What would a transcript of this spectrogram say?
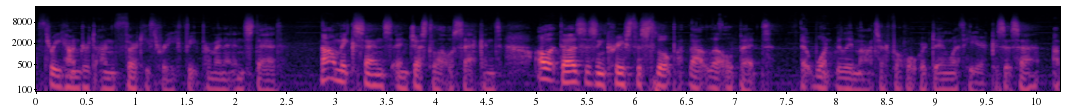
333 feet per minute instead. That'll make sense in just a little second. All it does is increase the slope that little bit. It won't really matter for what we're doing with here because it's a, a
